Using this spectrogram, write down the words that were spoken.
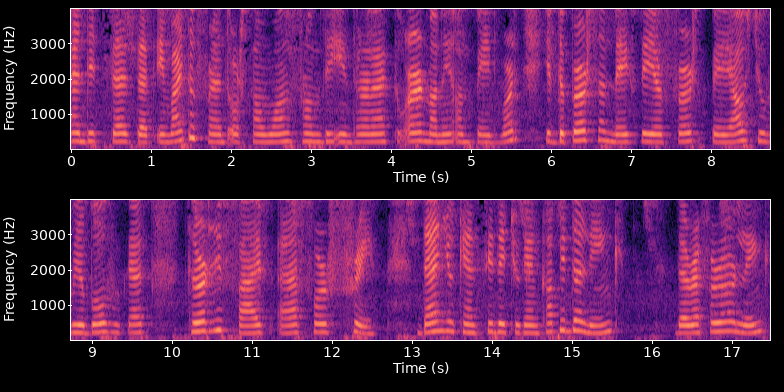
and it says that invite a friend or someone from the internet to earn money on Paidwork. If the person makes their first payout you will both get 35 ads for free. Then you can see that you can copy the link the referral link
